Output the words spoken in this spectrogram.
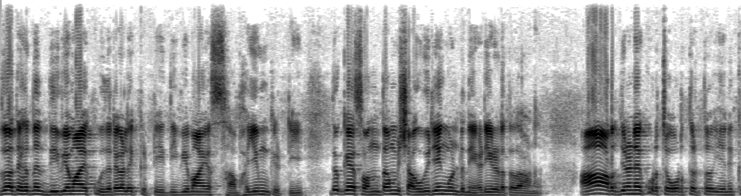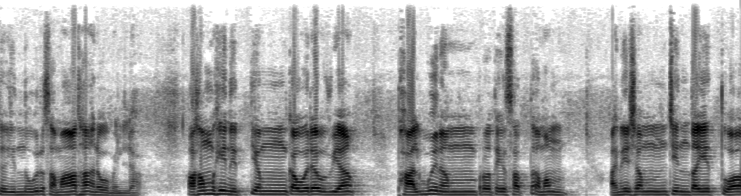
അത് അദ്ദേഹത്തിന് ദിവ്യമായ കുതിരകളെ കിട്ടി ദിവ്യമായ സഭയും കിട്ടി. ഇതൊക്കെ സ്വന്തം ശൗര്യം കൊണ്ട് നേടിയെടുത്തതാണ്. ആ അർജുനനെക്കുറിച്ച് ഓർത്തിട്ട് എനിക്ക് ഇന്ന് ഒരു സമാധാനവുമില്ല. അഹം ഹി നിത്യം കൗരവ്യ ഫാൽഗുനം പ്രതി സത്തമം അനിശം ചിന്തയിത്വാ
